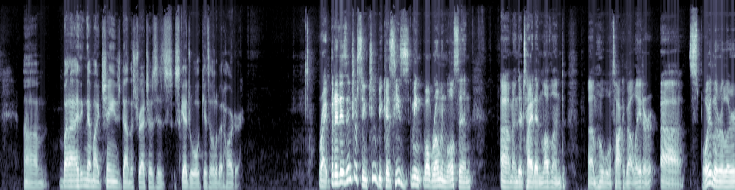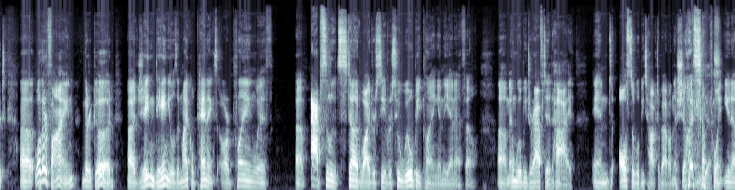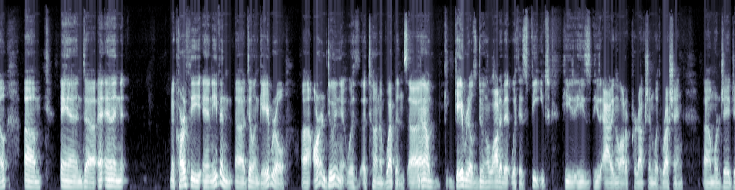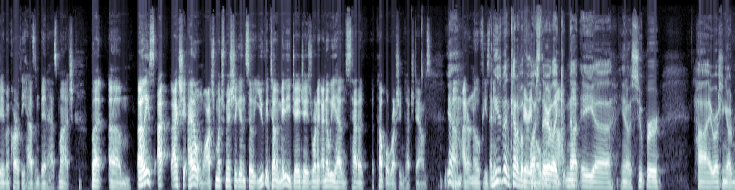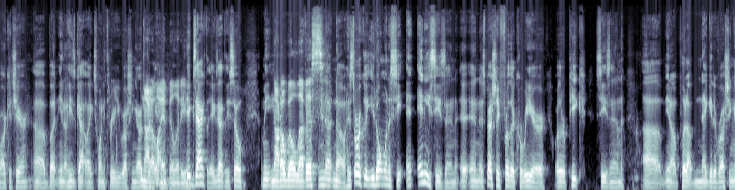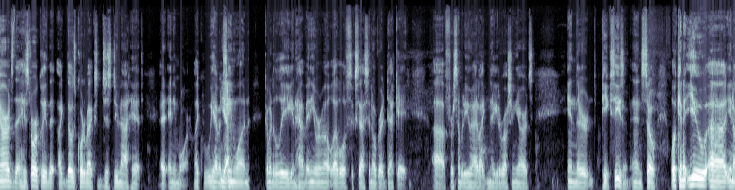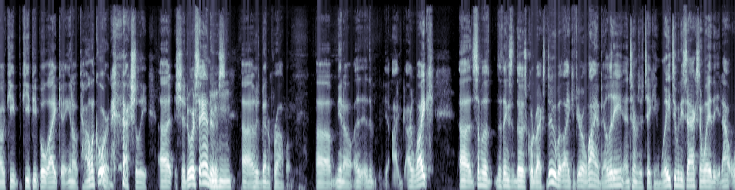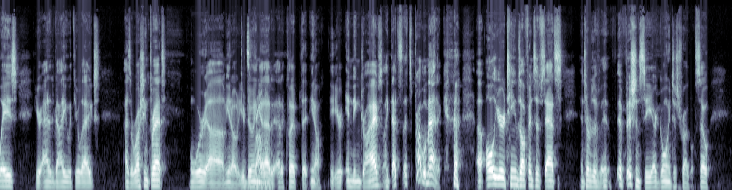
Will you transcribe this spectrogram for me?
Um, but I think that might change down the stretch as his schedule gets a little bit harder. Right, but it is interesting too because he's. I mean, well, Roman Wilson um, and their tight end Loveland, um, who we'll talk about later. Uh, spoiler alert. Uh, well, they're fine. They're good. Uh, Jayden Daniels and Michael Penix are playing with um, absolute stud wide receivers who will be playing in the NFL um, and will be drafted high and also will be talked about on the show at some yes. point, you know. Um, and uh, and then McCarthy and even uh, Dillon Gabriel uh, aren't doing it with a ton of weapons. Uh, I know Gabriel's doing a lot of it with his feet. He, he's he's adding a lot of production with rushing, um, where JJ McCarthy hasn't been as much. But um, at least, I, actually, I don't watch much Michigan, so you could tell me maybe JJ's running. I know he has had a, a couple rushing touchdowns. Yeah, um, I don't know if he's and he's been kind of a plus there, like not, not a uh, you know super high rushing yard market share, uh, but you know he's got like 23 rushing yards. Not a game. liability. Exactly, exactly. So I mean, not a Will Levis. No, no. Historically, you don't want to see any season, and especially for their career or their peak season, uh, you know, put up negative rushing yards that historically that like those quarterbacks just do not hit anymore. Like we haven't yeah. seen one come into the league and have any remote level of success in over a decade uh, for somebody who had like negative rushing yards in their peak season. And so looking at you, uh, you know, keep keep people like you know Kyle McCord, actually, uh, Shedeur Sanders, Mhm. uh, who's been a problem. Um, you know, uh, I, I like uh, some of the, things that those quarterbacks do, but like if you're a liability in terms of taking way too many sacks in a way that it outweighs your added value with your legs as a rushing threat, or um, you know you're a doing it at, a- at a clip that you know you're ending drives, like that's that's problematic. uh, all your team's offensive stats in terms of efficiency are going to struggle. So,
